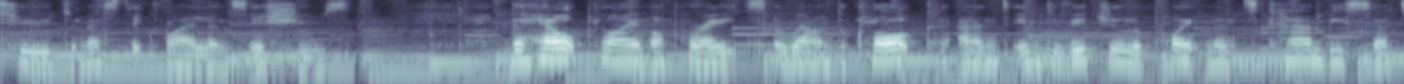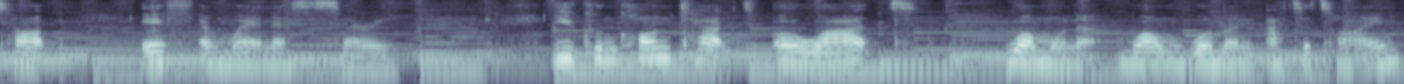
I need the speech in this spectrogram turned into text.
to domestic violence issues. The helpline operates around the clock, and individual appointments can be set up if and where necessary. You can contact OWAT, one woman, at a time,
